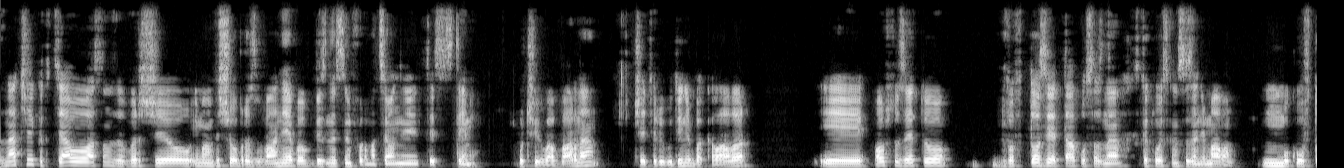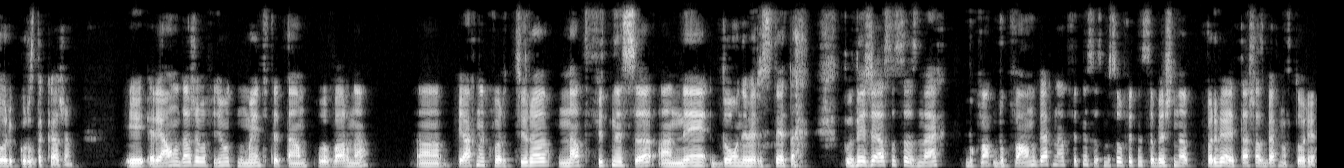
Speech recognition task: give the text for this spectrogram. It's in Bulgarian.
Значи, като цяло аз съм завършил, имам висше образование в бизнес информационните системи. Учих във Варна, 4 години бакалавър и общо взето в този етап осъзнах с какво искам се занимавам. Около втори курс, да кажем. И реално даже в един от моментите там, във Варна, бях на квартира над фитнеса, а не до университета. Понеже аз осъзнах, буквал, буквално бях над фитнеса, смисъл фитнеса беше на първия етаж, аз бях на втория.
